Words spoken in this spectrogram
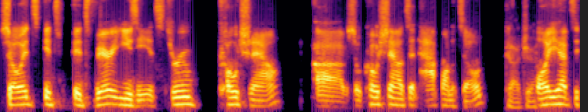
So it's it's it's very easy. It's through Coach Now. Uh, so Coach Now, it's an app on its own. Gotcha. all you have to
